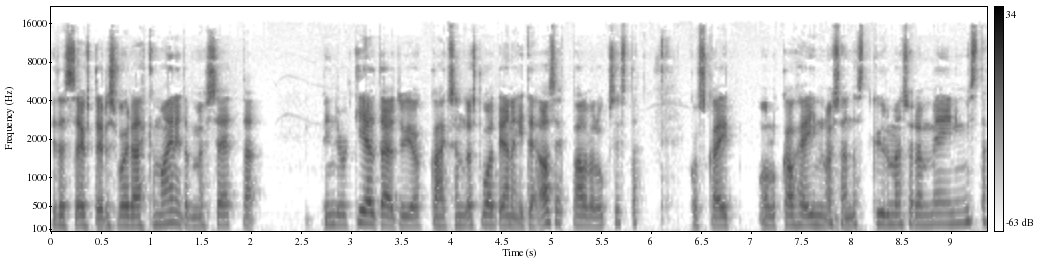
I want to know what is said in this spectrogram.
Ja tässä yhteydessä voidaan ehkä mainita myös se, että Pinter kieltäytyi jo 18-vuotiaana itse asepalveluksesta, koska ei ollut kauhean innoissaan tästä kylmän sodan meiningistä.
